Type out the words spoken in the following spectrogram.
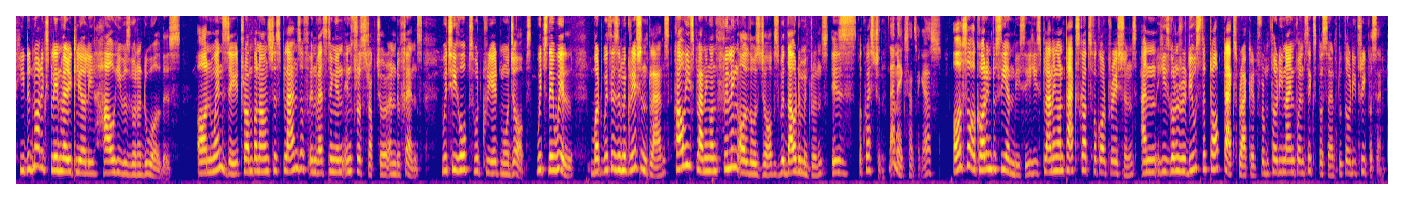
he did not explain very clearly how he was going to do all this. On Wednesday, Trump announced his plans of investing in infrastructure and defense, which he hopes would create more jobs, which they will. But with his immigration plans, how he's planning on filling all those jobs without immigrants is a question. That makes sense, I guess. Also, according to CNBC, he's planning on tax cuts for corporations and he's going to reduce the top tax bracket from 39.6% to 33%.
